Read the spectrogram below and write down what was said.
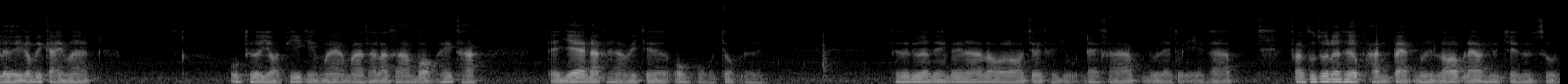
เลยก็ไม่ไกลมาก พวกเธอหยอดพี่เก่งมาก มาสารคามบอกให้ทัก แต่แย่นักหาไม่เจอ โอ้โห จบเลย เธอดูแลตัวเองด้วยนะ เรารอเจอเธออยู่ได้ครับ ดูแลตัวเองครับฟังทุกๆแล้วเธอพันแปดหมื่นรอบแล้วหิวใจสุด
